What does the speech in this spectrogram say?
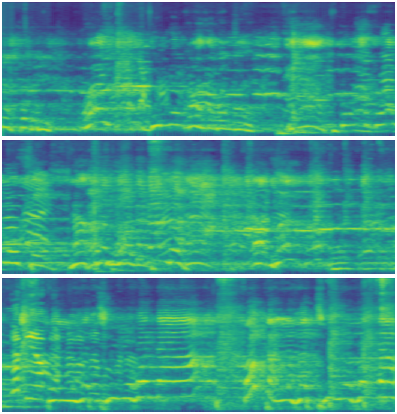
নষ্ট করিস ওই দুনিয়ার কথা আমার নয় হ্যাঁ তোমার তোমার বলছো হ্যাঁ তুমি ধরো হ্যাঁ হ্যাঁ ধর কাল্লাহ ছিল না ও কাল্লাহ ছিল না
